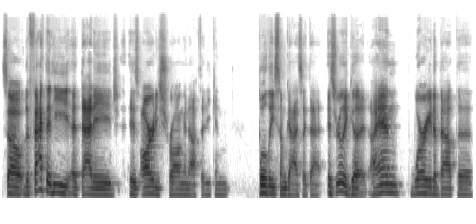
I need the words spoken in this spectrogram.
So the fact that he at that age is already strong enough that he can bully some guys like that is really good. I am worried about the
